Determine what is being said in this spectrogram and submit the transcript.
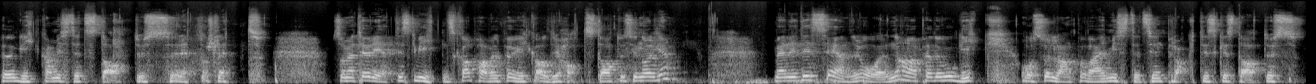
Pedagogikk har mistet status, rett og slett. Som en teoretisk vitenskap har vel pedagogikk aldri hatt status i Norge. Men i de senere årene har pedagogikk også langt på vei mistet sin praktiske status.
